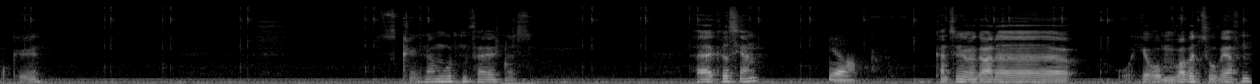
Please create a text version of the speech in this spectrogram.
Okay. Das klingt nach einem guten Verhältnis. Äh, Christian, Ja. kannst du mir gerade hier oben Wobbit zuwerfen?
